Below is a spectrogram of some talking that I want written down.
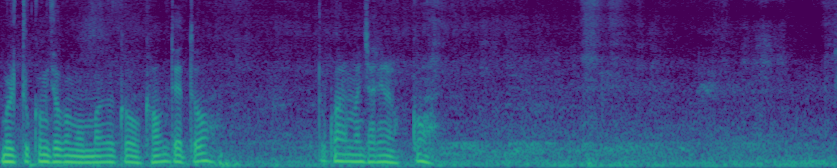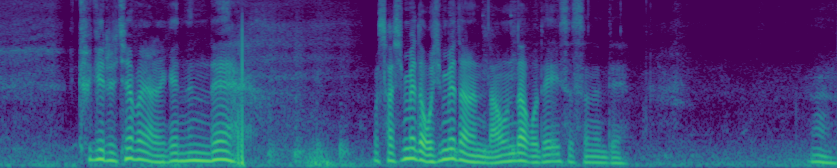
물뚜껑 저거 못 막을 거고 가운데도 뚜껑 할만 자리는 없고 크기를 재봐야 알겠는데 뭐 40m, 50m는 나온다고 돼 있었었는데. 음.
